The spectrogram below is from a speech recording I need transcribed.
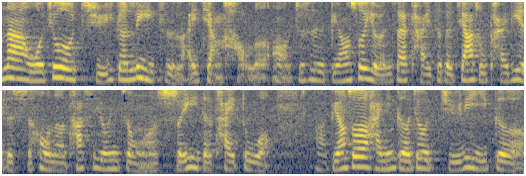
那我就举一个例子来讲好了哦，就是比方说有人在排这个家族排列的时候呢，他是用一种随意的态度哦，啊，比方说海宁格就举例一个，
